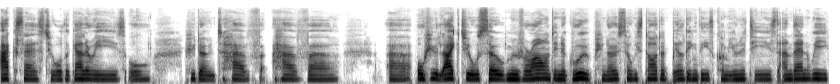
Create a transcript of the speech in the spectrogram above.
access to all the galleries or who don't have have uh, uh, or who like to also move around in a group, you know. So we started building these communities, and then we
